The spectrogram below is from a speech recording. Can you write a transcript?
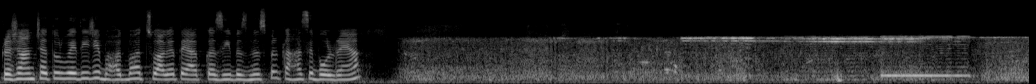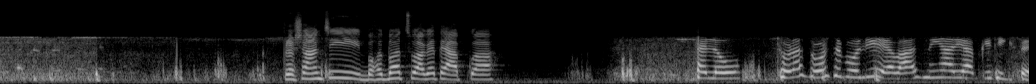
प्रशांत चतुर्वेदी जी बहुत बहुत स्वागत है आपका जी बिज़नेस पर। कहाँ से बोल रहे हैं आप? प्रशांत जी बहुत बहुत स्वागत है आपका। हेलो थोड़ा ज़ोर से बोलिए आवाज़ नहीं आ रही आपकी ठीक से।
